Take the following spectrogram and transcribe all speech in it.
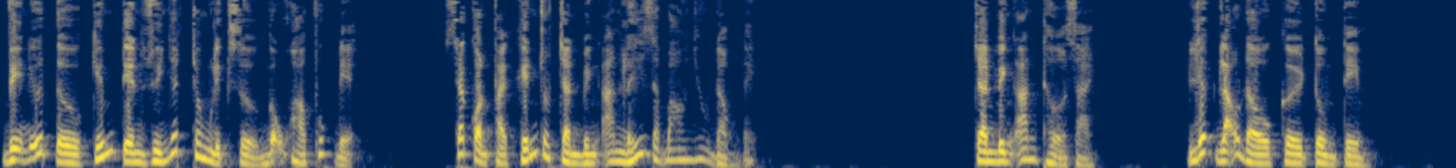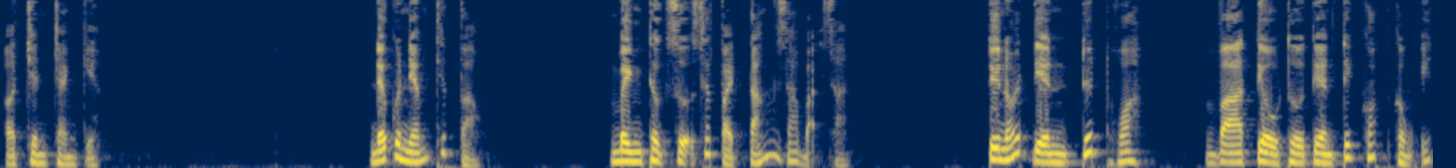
Vị nữ tử kiếm tiền duy nhất trong lịch sử ngẫu hoa phúc địa, Sẽ còn phải khiến cho Trần Bình An lấy ra bao nhiêu đồng đấy Trần Bình An thở dài, Liếc lão đầu cười tùm tìm Ở trên tranh kia. Nếu có ném tiếp vào, Mình thực sự sẽ phải táng ra bại sản. Tuy nói tiền tuyết hoa Và tiểu thừa tiền tích góp không ít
